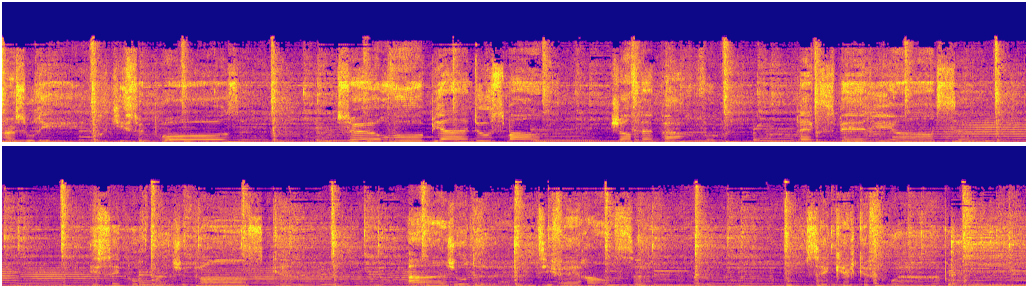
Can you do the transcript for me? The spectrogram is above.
un sourire qui se pose sur vous bien doucement. J'en fais par vous l'expérience. Et c'est pourquoi je pense que un jour de différence, c'est quelquefois beaucoup.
